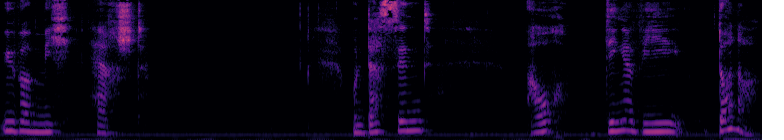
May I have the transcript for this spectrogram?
über mich herrscht. Und das sind auch Dinge wie Donner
